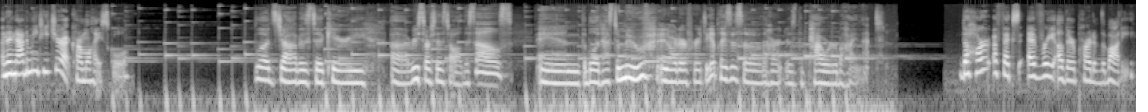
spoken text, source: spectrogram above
an anatomy teacher at Carmel High School. Blood's job is to carry uh, resources to all the cells, and the blood has to move in order for it to get places, so the heart is the power behind that. The heart affects every other part of the body.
